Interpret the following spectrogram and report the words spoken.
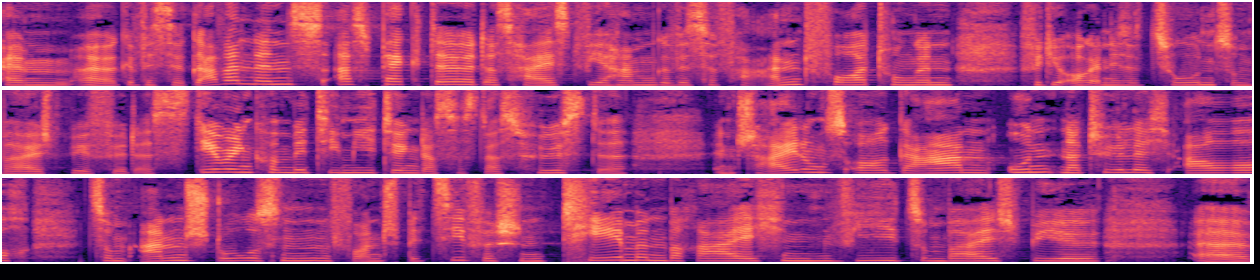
ähm, äh, gewisse Governance-Aspekte. Das heißt, wir haben gewisse Verantwortungen für die Organisation, zum Beispiel für das Steering Committee Meeting. Das ist das höchste Entscheidungsorgan und natürlich auch zum Anstoßen von spezifischen Themenbereichen, wie zum Beispiel, äh,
